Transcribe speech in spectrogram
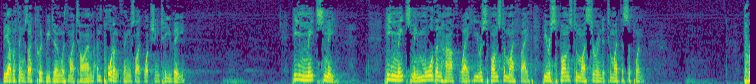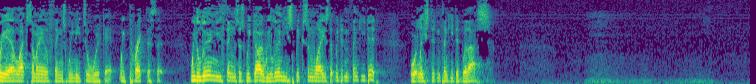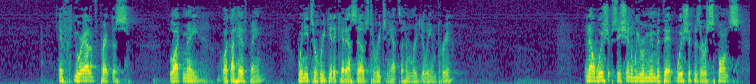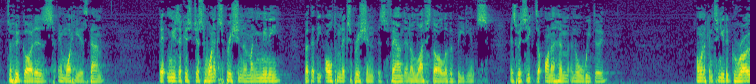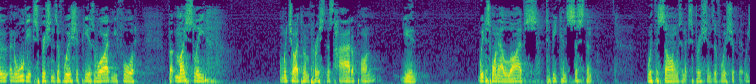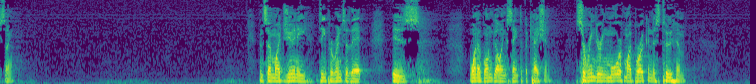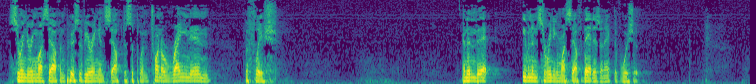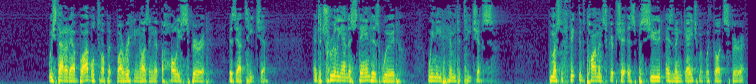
the other things I could be doing with my time, important things like watching TV, He meets me. He meets me more than halfway. He responds to my faith. He responds to my surrender, to my discipline. Prayer, like so many other things, we need to work at. We practice it. We learn new things as we go. We learn He speaks in ways that we didn't think He did, or at least didn't think He did with us. If you're out of practice, like me, like I have been, we need to rededicate ourselves to reaching out to Him regularly in prayer. In our worship session, we remembered that worship is a response to who God is and what He has done. That music is just one expression among many, but that the ultimate expression is found in a lifestyle of obedience as we seek to honor Him in all we do. I want to continue to grow in all the expressions of worship He has wired me for, but mostly, and we try to impress this hard upon you, we just want our lives to be consistent with the songs and expressions of worship that we sing. And so my journey deeper into that is one of ongoing sanctification, surrendering more of my brokenness to Him, surrendering myself and persevering in self discipline, trying to rein in the flesh And in that, even in surrendering myself, that is an act of worship. We started our Bible topic by recognizing that the Holy Spirit is our teacher. And to truly understand His Word, we need Him to teach us. The most effective time in Scripture is pursued as an engagement with God's Spirit.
